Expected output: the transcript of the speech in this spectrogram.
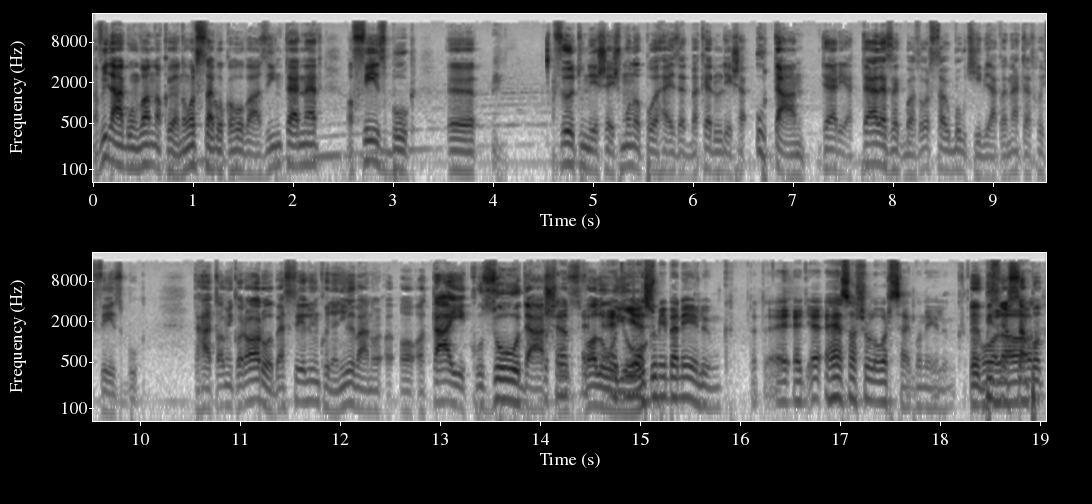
a világon vannak olyan országok, ahová az internet, a Facebook, ö, föltűnése és monopól helyzetbe kerülése után terjedt el, ezekben az országokban úgy hívják a netet, hogy Facebook. Tehát amikor arról beszélünk, hogy a nyilván a, a tájékozódáshoz Most való egy jog... ilyesmiben élünk. Tehát egy, egy, ehhez hasonló országban élünk. Bizonyos a, szempont...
